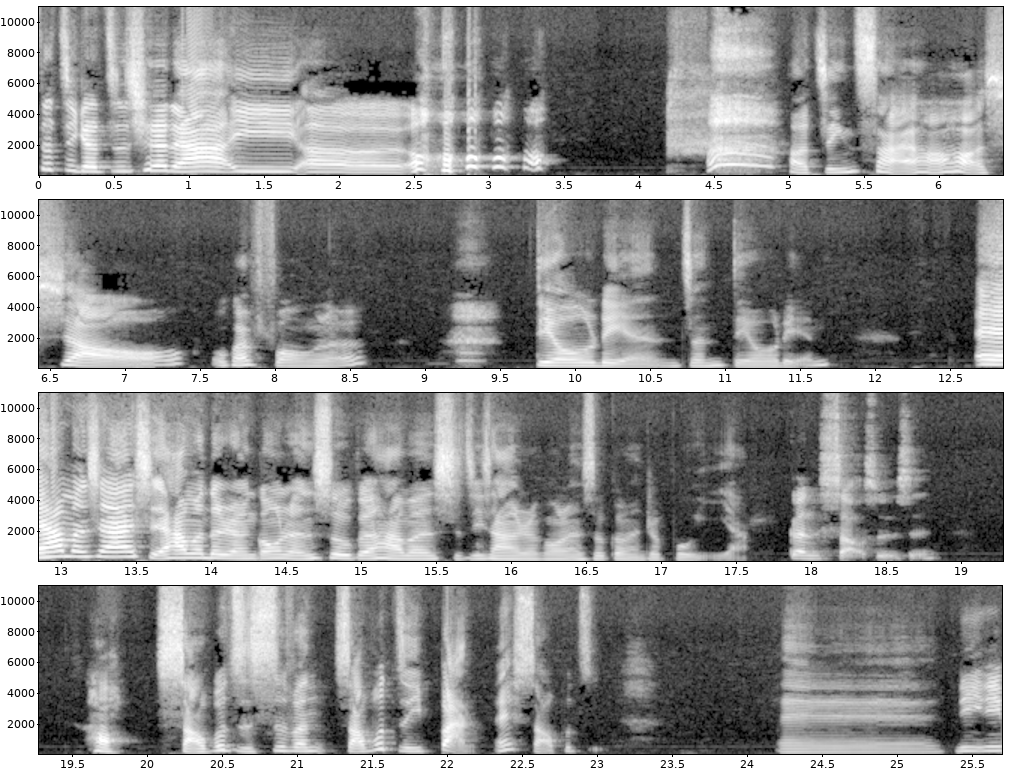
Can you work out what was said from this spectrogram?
这几个职缺，等一下一呃，好精彩，好好笑哦，我快疯了，丢脸，真丢脸。哎、他们现在写他们的人工人数跟他们实际上的人工人数根本就不一样。更少是不是？好、少不止四分，少不止一半，哎，少不止。诶，你你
